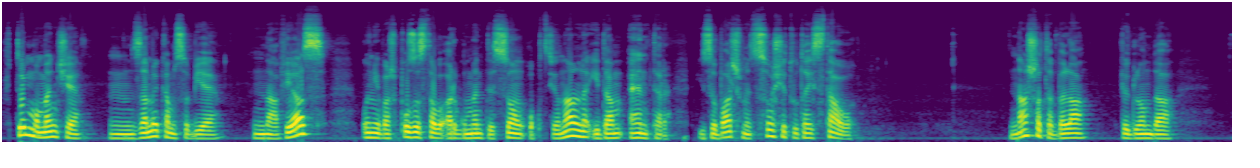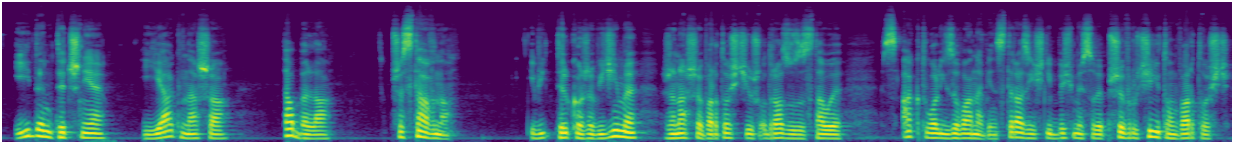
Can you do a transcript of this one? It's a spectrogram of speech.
W tym momencie mm, zamykam sobie nawias, ponieważ pozostałe argumenty są opcjonalne i dam Enter. I zobaczmy, co się tutaj stało. Nasza tabela wygląda identycznie jak nasza tabela przestawna. I tylko, że widzimy, że nasze wartości już od razu zostały zaktualizowane, więc teraz jeśli byśmy sobie przywrócili tą wartość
